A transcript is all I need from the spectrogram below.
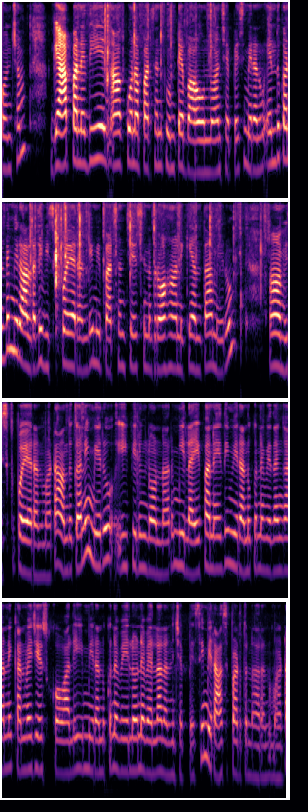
కొంచెం గ్యాప్ అనేది నాకు నా పర్సన్కి ఉంటే బాగుండు అని చెప్పేసి మీరు అను ఎందుకంటే మీరు ఆల్రెడీ విసిగిపోయారండి. మీ పర్సన్ చేసిన ద్రోహానికి అంతా మీరు విసిగిపోయారనమాట అందుకని మీరు ఈ ఫీలింగ్లో ఉన్నారు. మీ లైఫ్ అనేది మీరు అనుకున్న విధంగానే కన్వే చేసుకోవాలి. మీరు అనుకున్న వేలోనే వెళ్ళాలని చెప్పేసి మీరు ఆశపడుతున్నారనమాట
